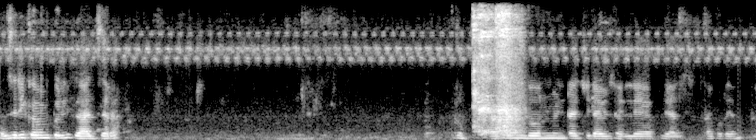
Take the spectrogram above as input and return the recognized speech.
हजेरी कमी पडली आज जरा. अजून दोन मिनिटाची लाईव्ह झाली आहे आपली आतापर्यंत.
